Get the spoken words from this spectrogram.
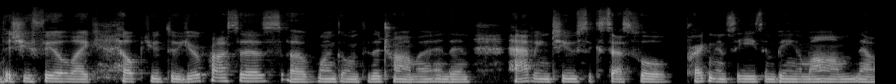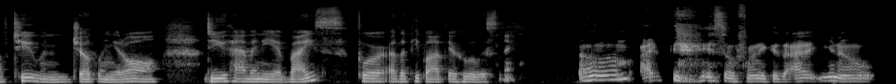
that you feel like help you through your process of one going through the trauma and then having two successful pregnancies and being a mom now of two and juggling it all? Do you have any advice for other people out there who are listening? Um, I, it's so funny because I, you know,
